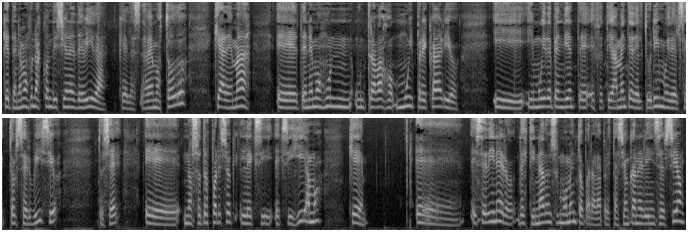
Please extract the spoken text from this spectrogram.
que tenemos unas condiciones de vida que las sabemos todos, que además eh, tenemos un, un, trabajo muy precario y, muy dependiente efectivamente del turismo y del sector servicios. Entonces, eh, nosotros por eso le exigíamos que eh, ese dinero destinado en su momento para la prestación canaria de inserción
